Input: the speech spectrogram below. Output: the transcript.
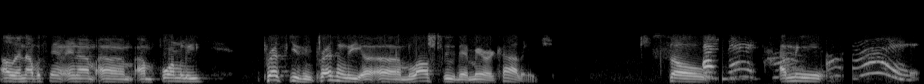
Oh, and I was saying, and I'm um, I'm formally, press, excuse me, presently a um, law student at Merritt College. So at Merritt College. I mean, all right.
